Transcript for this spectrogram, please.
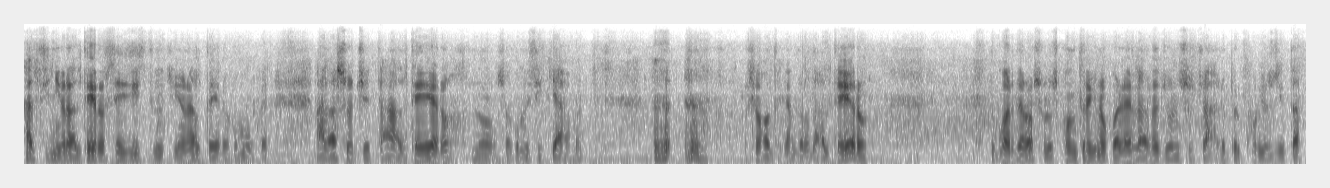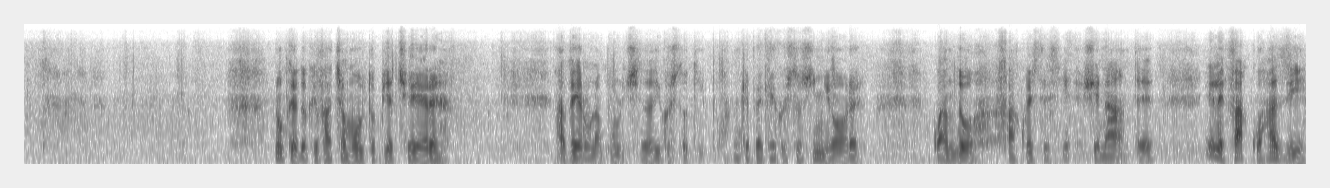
al signor Altero, se esiste un signor Altero, comunque alla società Altero, non lo so come si chiama, la prossima volta che andrò da Altero guarderò sullo scontrino qual è la ragione sociale per curiosità non credo che faccia molto piacere avere una pubblicità di questo tipo anche perché questo signore quando fa queste scenate e le fa quasi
